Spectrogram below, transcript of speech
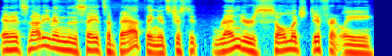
and it's not even to say it's a bad thing. It's just it renders so much differently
